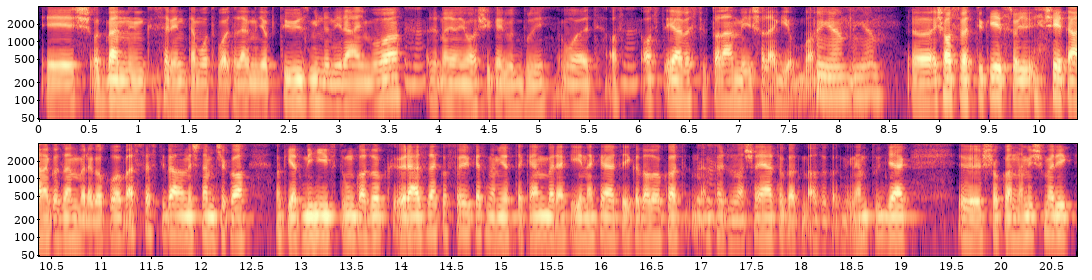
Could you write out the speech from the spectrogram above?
és ott bennünk szerintem ott volt a legnagyobb tűz minden irányból. Uh-huh. Ez egy nagyon jól sikerült buli volt. Azt, uh-huh. azt élveztük talán mi is a legjobban. Igen, igen. És azt vettük észre, hogy sétálnak az emberek a Kolbász Fesztiválon, és nem csak a, akiket mi hívtunk, azok rázzák a fejüket, hanem jöttek emberek, énekelték a dalokat, nem uh-huh. feltétlenül a sajátokat, mert azokat még nem tudják, sokan nem ismerik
